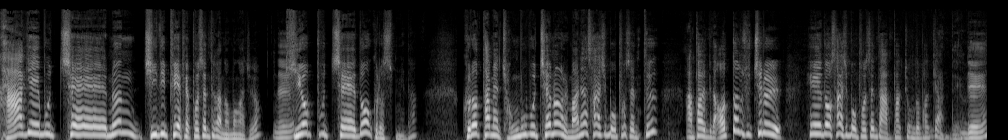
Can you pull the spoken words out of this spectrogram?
가계 부채는 GDP의 100%가 넘어가죠. 네. 기업 부채도 그렇습니다. 그렇다면 정부 부채는 얼마냐? 45% 안팎입니다. 어떤 수치를 해도 45% 안팎 정도밖에 안 돼요. 네,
